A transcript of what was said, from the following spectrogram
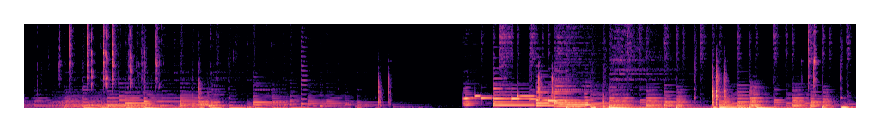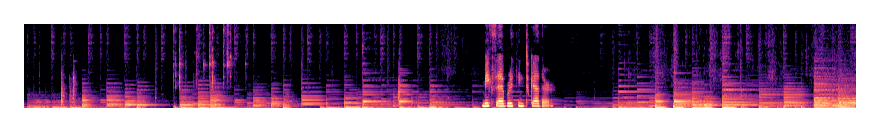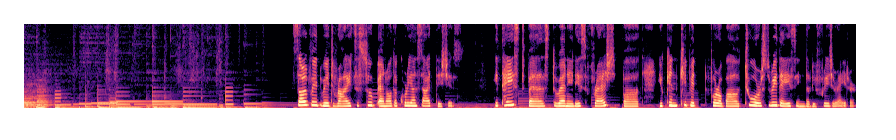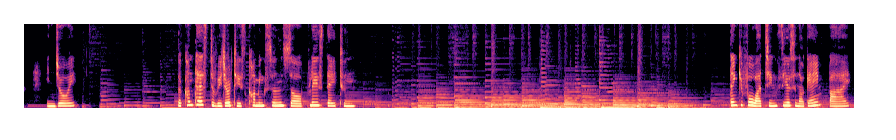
Mix everything together. Serve it with rice, soup, and other Korean side dishes. It tastes best when it is fresh, but you can keep it for about 2 or 3 days in the refrigerator. Enjoy! The contest result is coming soon, so please stay tuned. Thank you for watching. See you soon again. Bye.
